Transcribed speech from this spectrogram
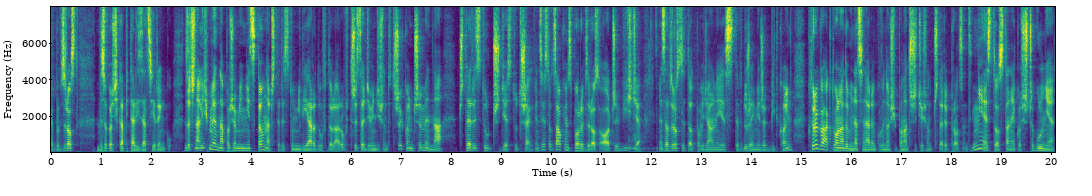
jakby wzrost wysokości kapitalizacji rynku. Zaczynaliśmy na poziomie niespełna 400 miliardów dolarów, 393, kończymy na 433, więc jest to całkiem spory wzrost. Oczywiście za wzrosty te odpowiedzialny jest w dużej mierze Bitcoin, którego aktualna dominacja na rynku wynosi ponad 64%. Nie jest to stan jakoś szczególnie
